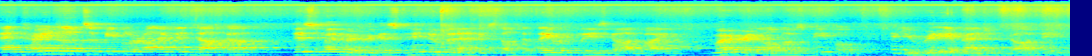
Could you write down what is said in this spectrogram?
And trainloads of people arrived in Dhaka dismembered because Hindu fanatics thought that they would please God by murdering all those people. Can you really imagine God being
